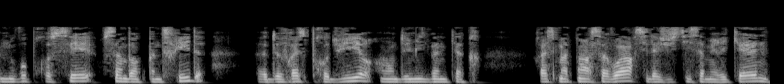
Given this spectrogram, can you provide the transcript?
un nouveau procès pour Sam Bankman-Fried euh, devrait se produire en 2024. Reste maintenant à savoir si la justice américaine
